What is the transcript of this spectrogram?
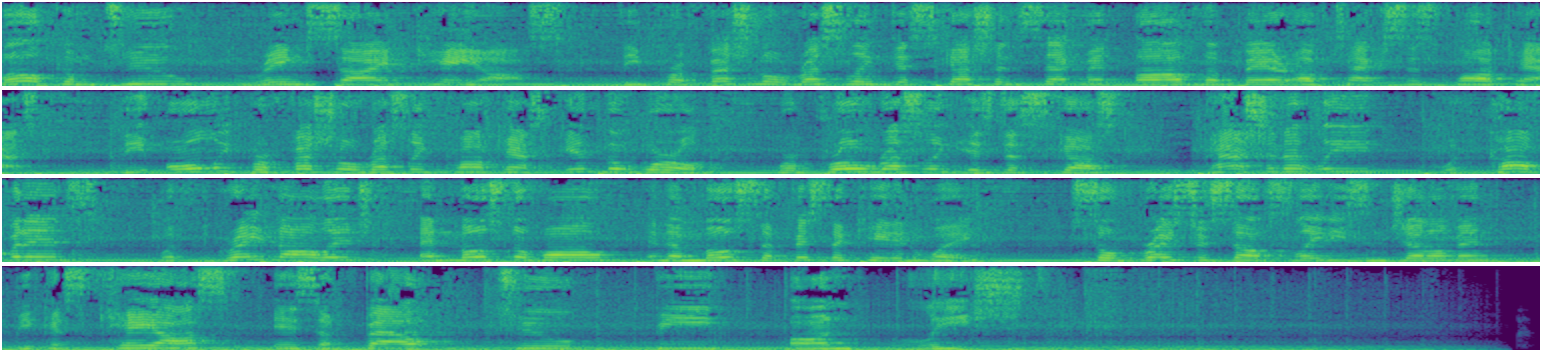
Welcome to Ringside Chaos, the professional wrestling discussion segment of the Bear of Texas podcast. The only professional wrestling podcast in the world where pro wrestling is discussed passionately, with confidence, with great knowledge, and most of all, in the most sophisticated way. So brace yourselves, ladies and gentlemen, because chaos is about to be unleashed.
